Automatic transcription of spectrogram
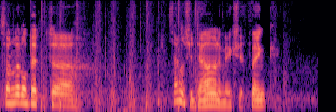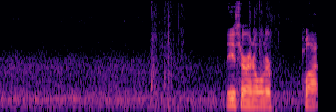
It's a little bit, uh, settles you down and makes you think. These are an older plot.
